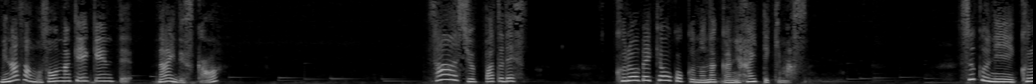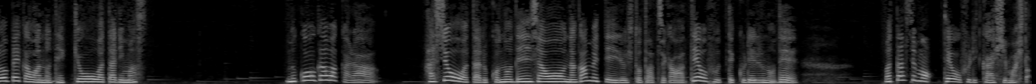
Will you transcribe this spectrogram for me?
皆さんもそんな経験ってないですか？さあ、出発です。黒部峡谷の中に入ってきます。すぐに黒部川の鉄橋を渡ります。向こう側から橋を渡るこの電車を眺めている人たちが手を振ってくれるので、私も手を振り返しました。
